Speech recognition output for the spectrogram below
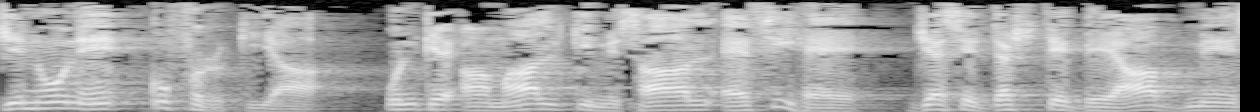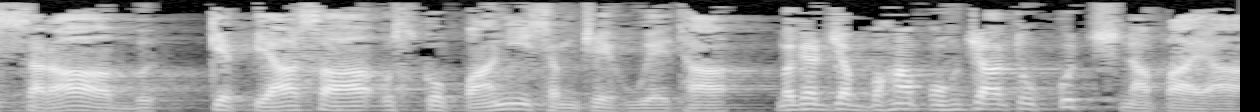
جنہوں نے کفر کیا۔ ان کے اعمال کی مثال ایسی ہے جیسے دشتے بے آب میں سراب کے پیاسا اس کو پانی سمجھے ہوئے تھا، مگر جب وہاں پہنچا تو کچھ نہ پایا،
